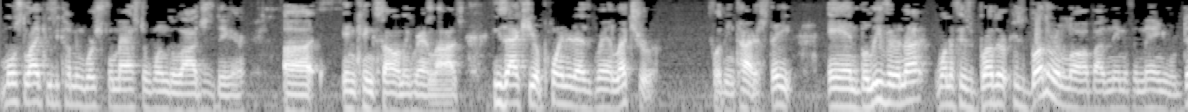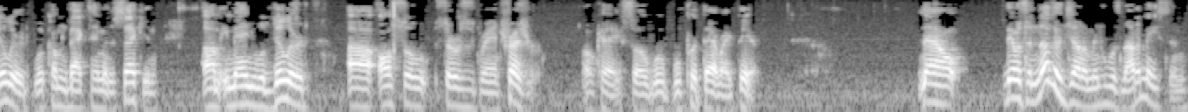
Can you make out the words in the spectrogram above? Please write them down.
most likely becoming worshipful master of one of the lodges there uh, in King Solomon Grand Lodge. He's actually appointed as grand lecturer for the entire state. And believe it or not, one of his brother, his brother-in-law by the name of Emmanuel Dillard, we'll come back to him in a second. Um, Emmanuel Dillard uh, also serves as grand treasurer. Okay, so we'll, we'll put that right there. Now, there was another gentleman who was not a Mason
